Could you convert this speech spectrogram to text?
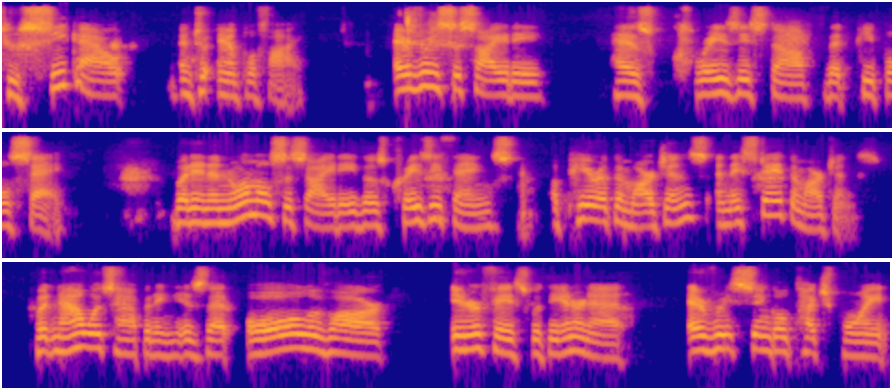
to seek out and to amplify. Every society has crazy stuff that people say. But in a normal society, those crazy things appear at the margins and they stay at the margins. But now what's happening is that all of our interface with the internet, every single touch point,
